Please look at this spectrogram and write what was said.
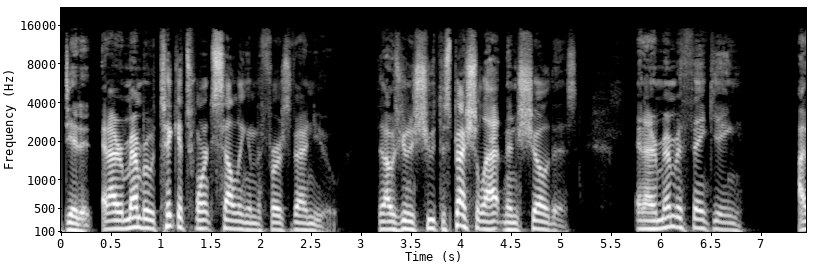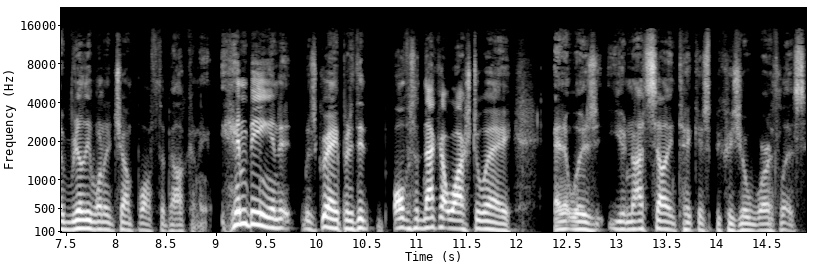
did it. And I remember tickets weren't selling in the first venue that I was going to shoot the special at and then show this. And I remember thinking, I really want to jump off the balcony. Him being in it was great, but it did all of a sudden that got washed away. And it was, you're not selling tickets because you're worthless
